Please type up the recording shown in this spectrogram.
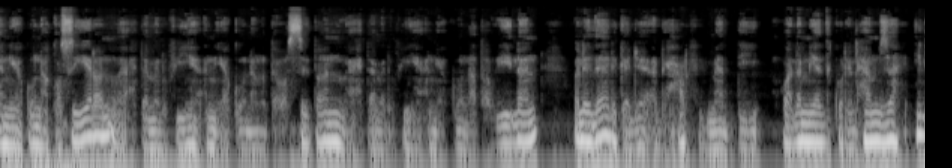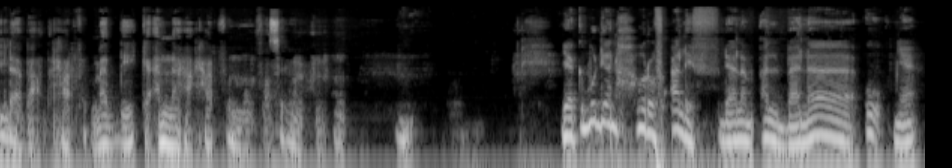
أن يكون قصيرا ويحتمل فيه أن يكون متوسطا ويحتمل فيه أن يكون طويلا. ولذلك جاء بحرف المد ولم يذكر الهمزة إلا بعد حرف المد كأنها حرف منفصل عنه. Ya kemudian huruf alif dalam al-bala'u-nya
